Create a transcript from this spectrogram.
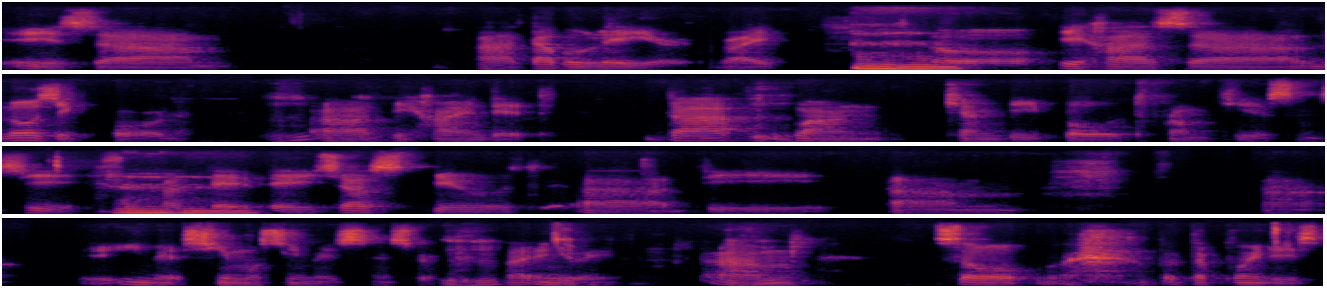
is um, a double layer, right? Mm-hmm. So it has a logic board mm-hmm. uh, behind it. That mm-hmm. one can be bought from TSMC, but they, mm-hmm. they just build the um, image, CMOS image sensor. Mm-hmm. But anyway, mm-hmm. um, so but the point is,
